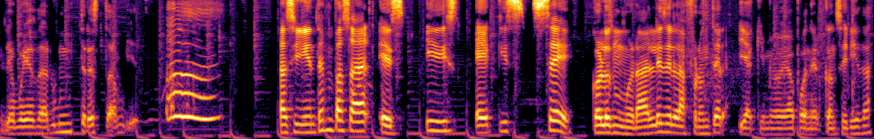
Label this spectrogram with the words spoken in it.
le voy a dar un 3 también. La siguiente en pasar es XC con los murales de la frontera. Y aquí me voy a poner con seriedad.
